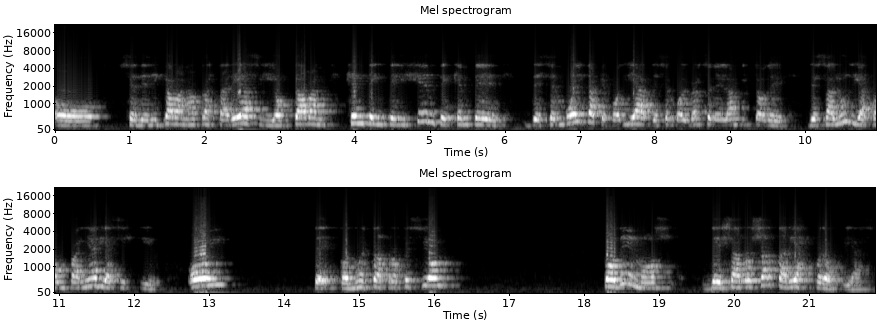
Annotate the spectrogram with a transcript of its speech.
o se dedicaban a otras tareas y optaban gente inteligente, gente desenvuelta que podía desenvolverse en el ámbito de, salud y acompañar y asistir. Hoy, con nuestra profesión, podemos desarrollar tareas propias,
